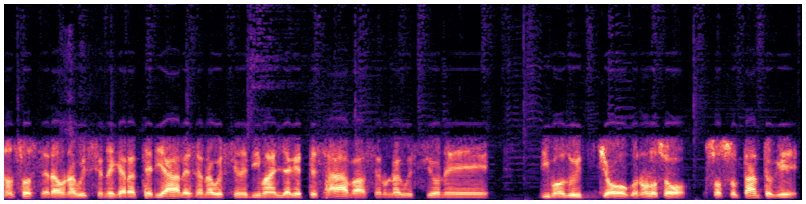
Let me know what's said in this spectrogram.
Non so se era una questione caratteriale, se era una questione di maglia che pesava, se era una questione di modo di gioco, non lo so. So soltanto che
